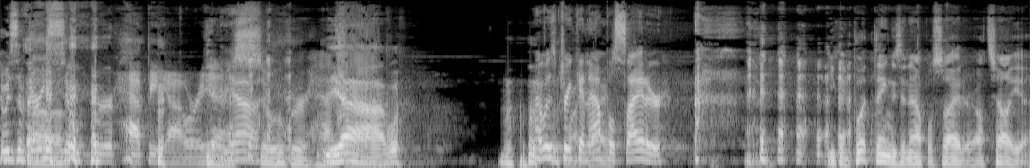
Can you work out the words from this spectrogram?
It was a very sober, happy hour. Yeah. Very Yeah. sober, happy. Yeah. I was drinking apple cider. You can put things in apple cider, I'll tell you.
